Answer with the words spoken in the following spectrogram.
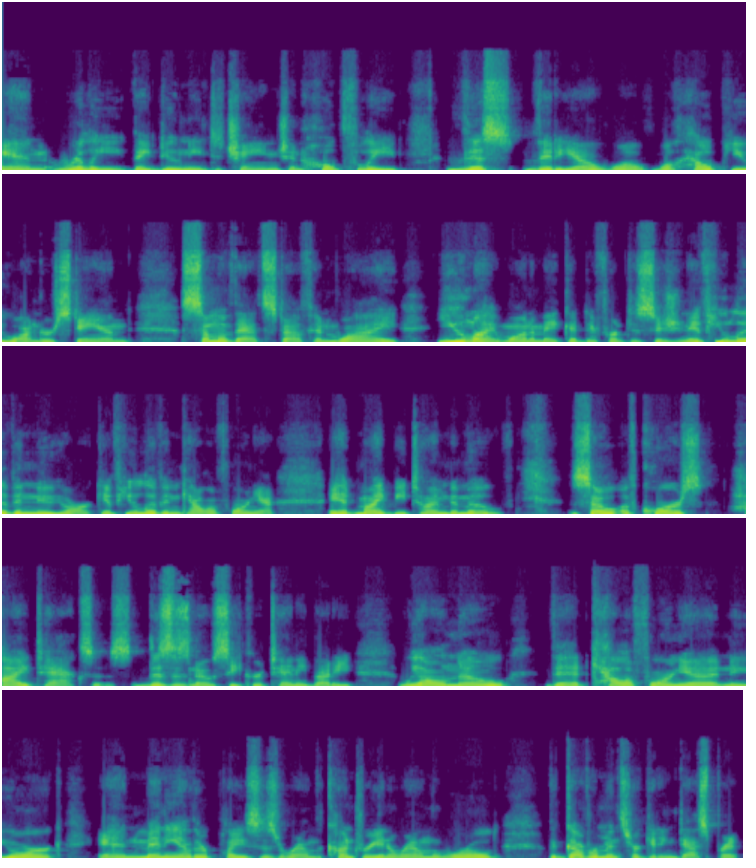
and really they do need to change. And hopefully this video will will help you understand some of that stuff and why you might want to make a different decision. If you live in New York if you live in California it might be time to move. So of course high taxes. This is no secret to anybody. We all know that California New York and many other places around the country and around the world the governments are getting desperate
